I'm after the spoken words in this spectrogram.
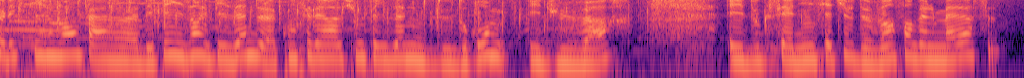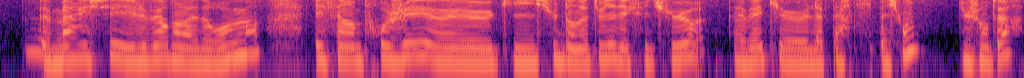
Collectivement par euh, des paysans et paysannes de la Confédération paysanne de Drôme et du Var. Et donc c'est à l'initiative de Vincent Delmers, euh, maraîcher et éleveur dans la Drôme. Et c'est un projet euh, qui est issu d'un atelier d'écriture avec euh, la participation du chanteur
